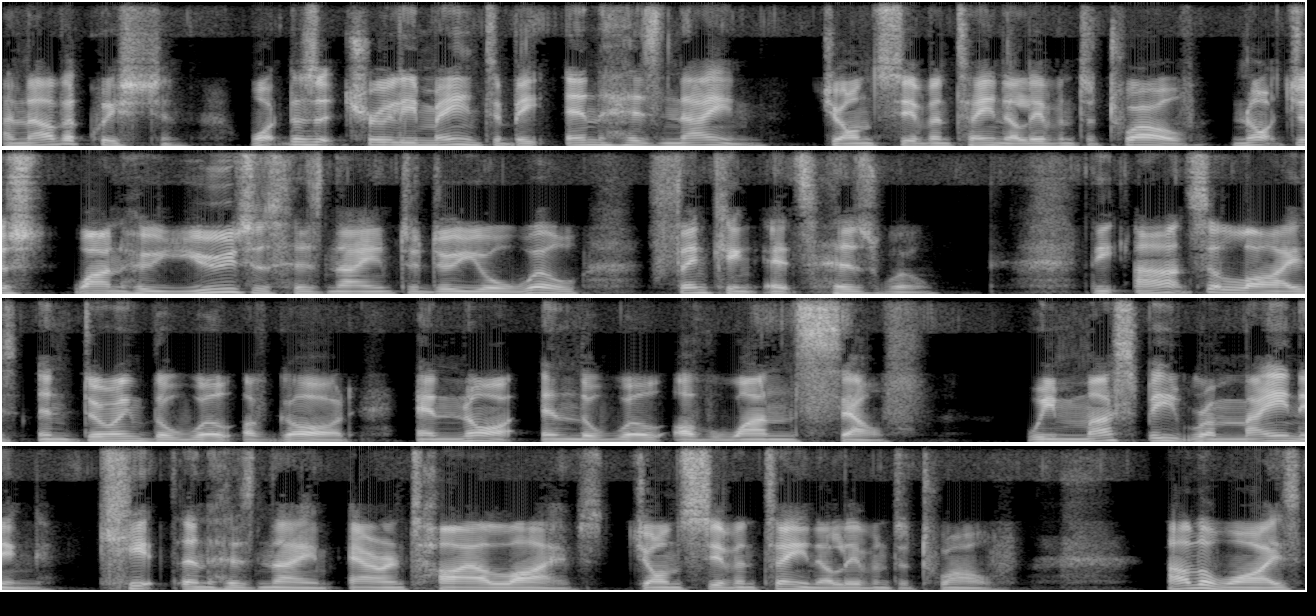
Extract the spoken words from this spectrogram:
Another question, what does it truly mean to be in his name? John 17, 11 to 12, not just one who uses his name to do your will, thinking it's his will. The answer lies in doing the will of God and not in the will of oneself. We must be remaining kept in his name our entire lives. John 17, 11 to 12. Otherwise,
